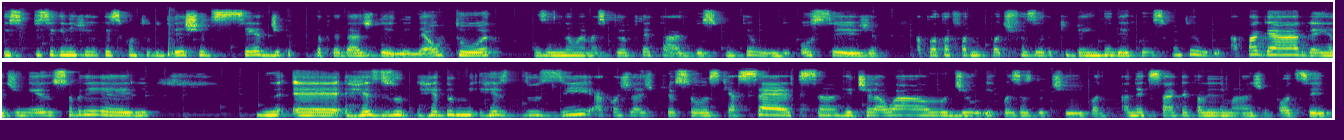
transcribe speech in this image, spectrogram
Isso significa que esse conteúdo deixa de ser de propriedade dele. Ele é autor, mas ele não é mais proprietário desse conteúdo. Ou seja, a plataforma pode fazer o que bem entender com esse conteúdo: apagar, ganhar dinheiro sobre ele, é, redu reduzir a quantidade de pessoas que acessam, retirar o áudio e coisas do tipo, anexar que aquela imagem pode ser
